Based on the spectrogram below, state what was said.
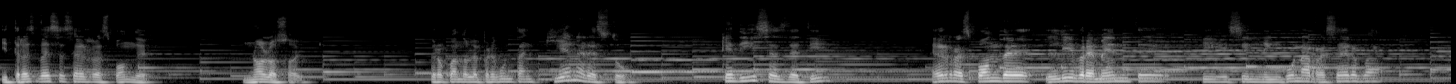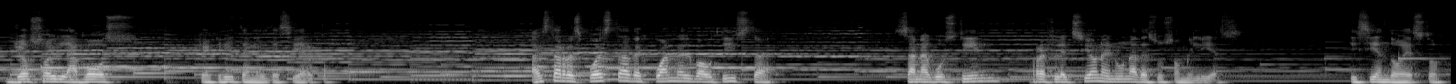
Y tres veces él responde, no lo soy. Pero cuando le preguntan, ¿quién eres tú? ¿Qué dices de ti? Él responde libremente y sin ninguna reserva, yo soy la voz que grita en el desierto. A esta respuesta de Juan el Bautista, San Agustín reflexiona en una de sus homilías, diciendo esto,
